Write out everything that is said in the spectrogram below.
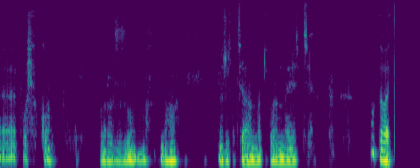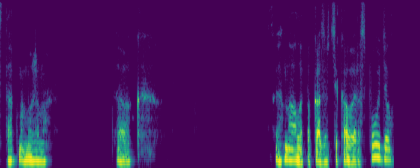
е, пошуку розумного життя на планеті. Ну, давайте так ми можемо. Так. Сигнали показують цікавий розподіл.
